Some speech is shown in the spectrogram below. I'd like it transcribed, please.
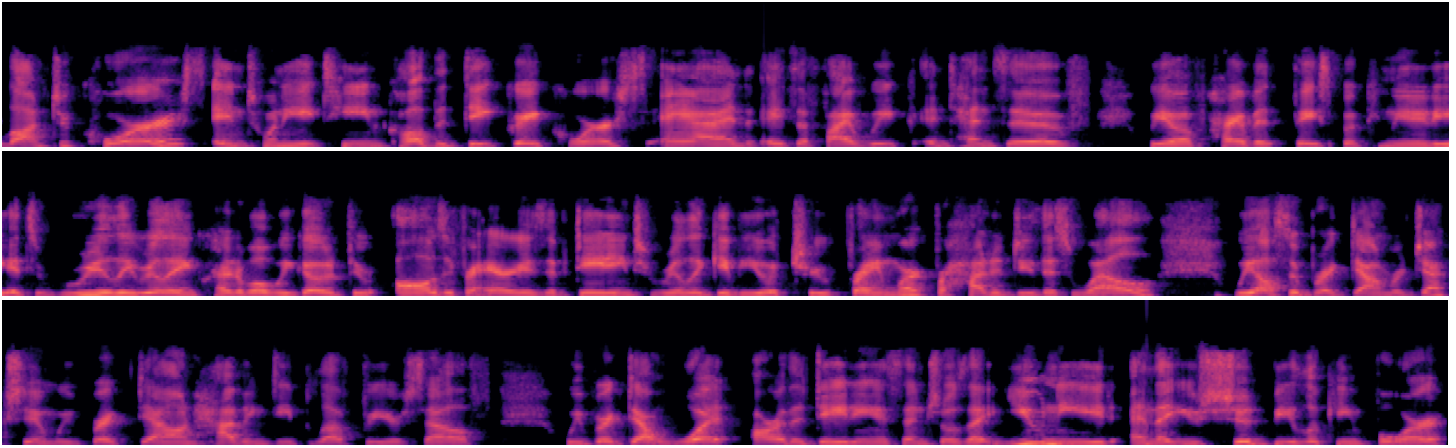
launch a course in 2018 called the Date Great course. And it's a five week intensive. We have a private Facebook community community. It's really, really incredible. We go through all different areas of dating to really give you a true framework for how to do this well. We also break down rejection. We break down having deep love for yourself. We break down what are the dating essentials that you need and that you should be looking for,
